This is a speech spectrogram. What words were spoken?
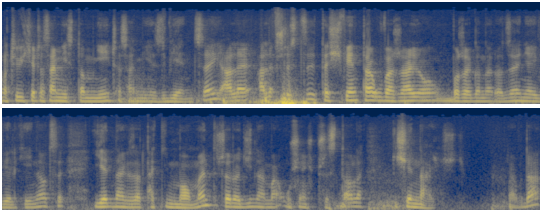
Oczywiście czasami jest to mniej, czasami jest więcej, ale, ale wszyscy te święta uważają Bożego Narodzenia i Wielkiej Nocy jednak za taki moment, że rodzina ma usiąść przy stole i się najeść, prawda?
